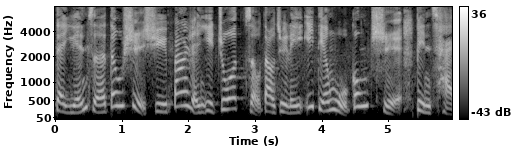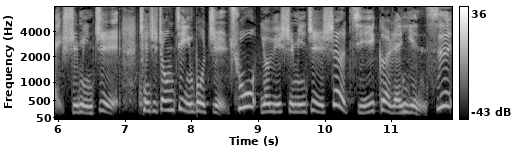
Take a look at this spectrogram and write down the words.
但原则都是需八人一桌，走道距离一点五公尺，并采实名制。陈时中进一步指出，由于实名制涉及个人隐私，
